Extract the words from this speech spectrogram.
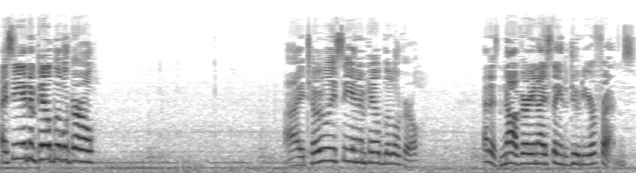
I see an impaled little girl. I totally see an impaled little girl. That is not a very nice thing to do to your friends.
